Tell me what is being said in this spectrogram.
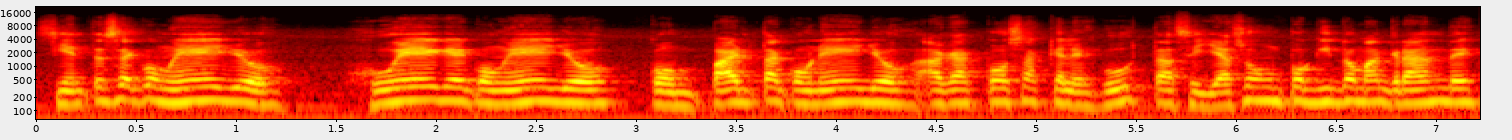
siéntese con ellos, juegue con ellos, comparta con ellos, haga cosas que les gusta. Si ya son un poquito más grandes,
